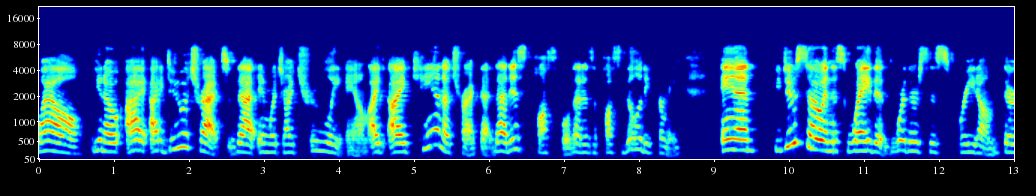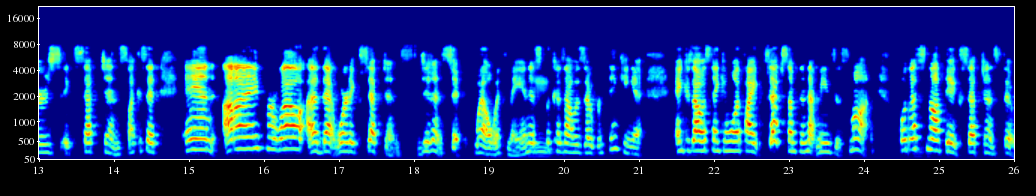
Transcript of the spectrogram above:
wow, you know, I, I do attract that in which I truly am. I, I can attract that. That is possible. That is a possibility for me. And you do so in this way that where there's this freedom, there's acceptance, like I said. And I, for a while, uh, that word acceptance didn't sit well with me. And it's mm. because I was overthinking it. And because I was thinking, well, if I accept something, that means it's mine. Well, that's not the acceptance that,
